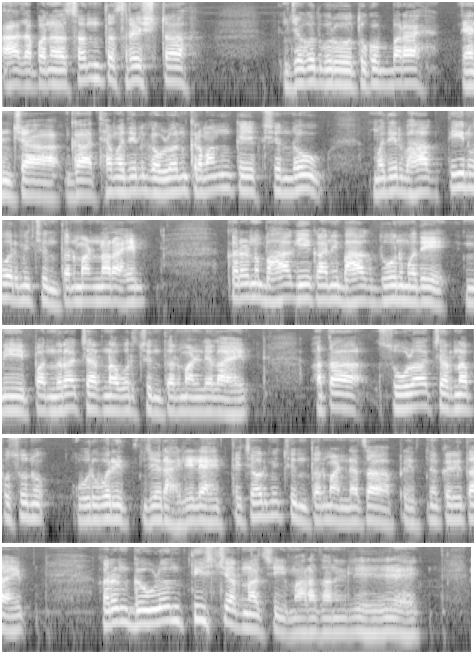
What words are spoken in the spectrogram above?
आज आपण संत श्रेष्ठ जगद्गुरू तुकोबराय यांच्या गाथ्यामधील गवळण क्रमांक एकशे नऊ मधील भाग तीनवर मी चिंतन मांडणार आहे. कारण भाग एक आणि भाग दोनमध्ये मी पंधरा चरणावर चिंतन मांडलेलं आहे. आता सोळा चरणापासून उर्वरित जे राहिलेले आहेत त्याच्यावर मी चिंतन मांडण्याचा प्रयत्न करीत आहे. कारण गवळण तीस चरणाची महाराजांनी लिहिलेली आहे.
